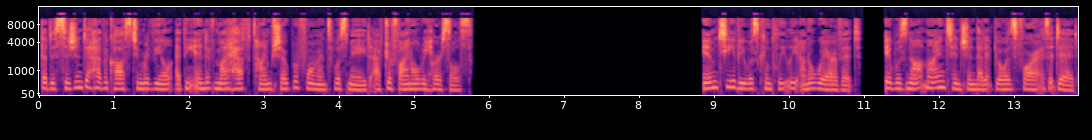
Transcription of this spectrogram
The decision to have a costume reveal at the end of my halftime show performance was made after final rehearsals. MTV was completely unaware of it. It was not my intention that it go as far as it did.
